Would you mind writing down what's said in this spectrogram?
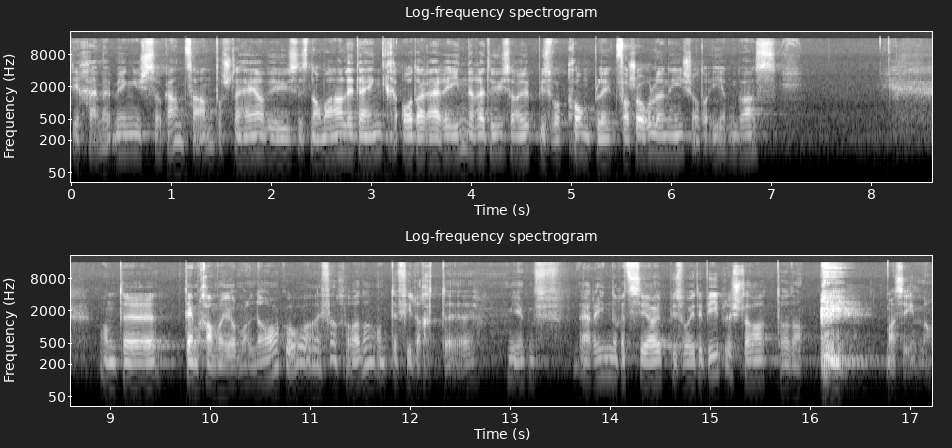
Die kommen manchmal so ganz anders daher wie unser normale Denken oder erinnern uns an etwas, was komplett verschollen ist oder irgendwas. Und äh, dem kann man ja mal nachgehen einfach, oder? Und dann vielleicht äh, erinnert sich an etwas, was in der Bibel steht oder was immer.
